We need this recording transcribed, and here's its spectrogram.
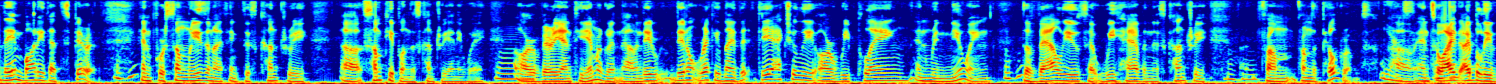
they embody that spirit. Mhm. And for some reason, I think this country, uh, some people in this country anyway, Mm. are very anti-immigrant now, and they they don't recognize that they actually are replaying and renewing Mhm. the values that we have in this country Mhm. from from the pilgrims. Yes. Uh, and so Mhm. I, I believe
